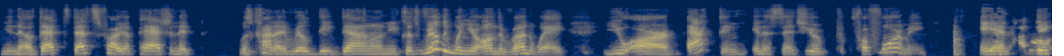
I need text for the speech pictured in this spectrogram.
You know, that's that's probably a passion that was kind of real deep down on you because really when you're on the runway you are acting in a sense you're performing and i think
